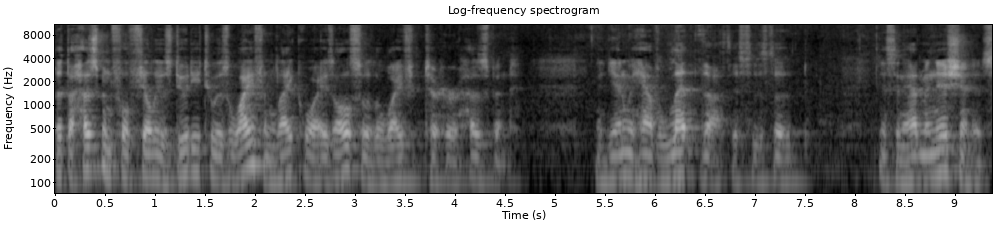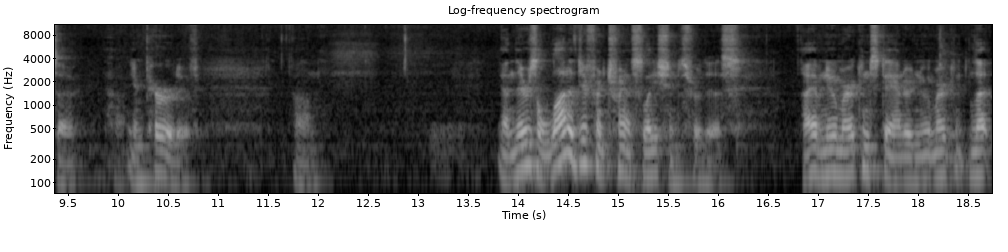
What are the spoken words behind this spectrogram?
Let the husband fulfill his duty to his wife, and likewise also the wife to her husband. Again, we have let the. This is the. It's an admonition. It's a uh, imperative. Um, and there's a lot of different translations for this. I have New American Standard, New American, let,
